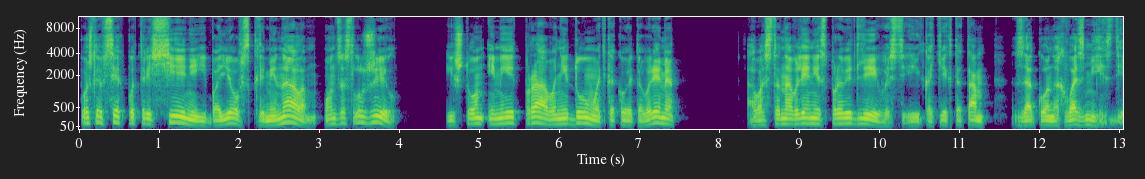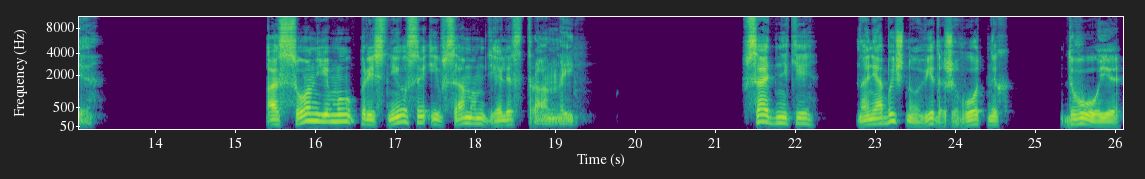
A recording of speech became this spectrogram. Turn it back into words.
после всех потрясений и боев с криминалом он заслужил, и что он имеет право не думать какое-то время о восстановлении справедливости и каких-то там законах возмездия. А сон ему приснился и в самом деле странный. Всадники на необычного вида животных, двое,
